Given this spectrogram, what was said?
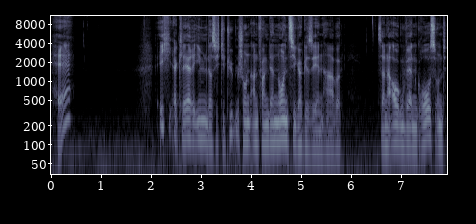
Hä? Ich erkläre ihm, dass ich die Typen schon Anfang der 90er gesehen habe. Seine Augen werden groß und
